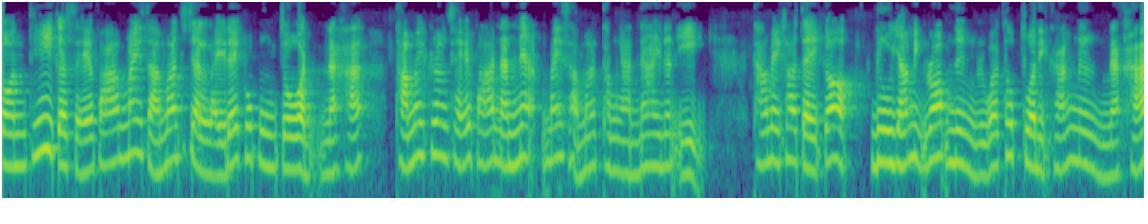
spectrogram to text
จรที่กระแสไฟฟ้าไม่สามารถที่จะไหลได้ครบวงจรนะคะทำให้เครื่องใช้ไฟฟ้านั้นเนี่ยไม่สามารถทำงานได้นั่นเอง ถ้าไม่เข้าใจก็ดูย้ำอีกรอบหนึ่งหรือว่าทบทวนอีกครั้งหนึ่งนะคะ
